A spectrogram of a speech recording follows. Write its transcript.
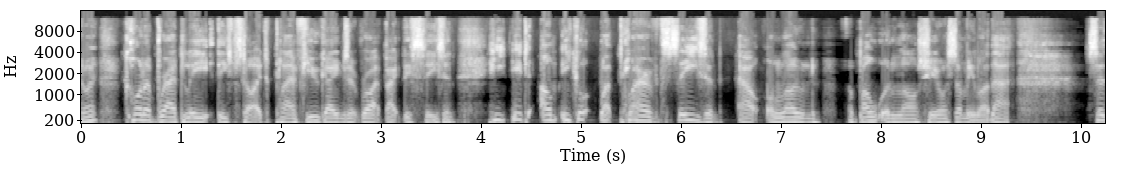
Right, Connor Bradley. He started to play a few games at right back this season. He did. Um, he got like player of the season out on loan for Bolton last year or something like that. So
